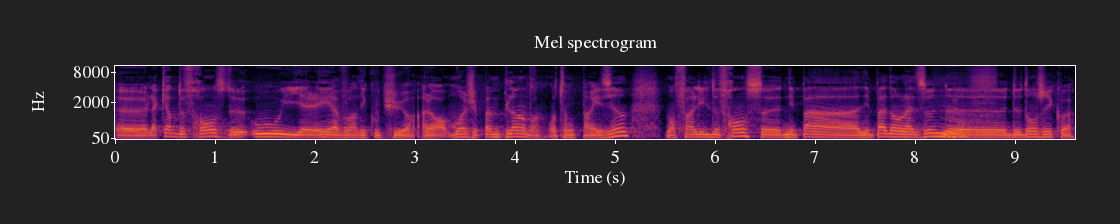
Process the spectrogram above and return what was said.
euh, la carte de France de où il y allait avoir des coupures. Alors moi, je vais pas me plaindre en tant que Parisien, mais enfin l'Île-de-France euh, n'est pas n'est pas dans la zone euh, de danger quoi.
